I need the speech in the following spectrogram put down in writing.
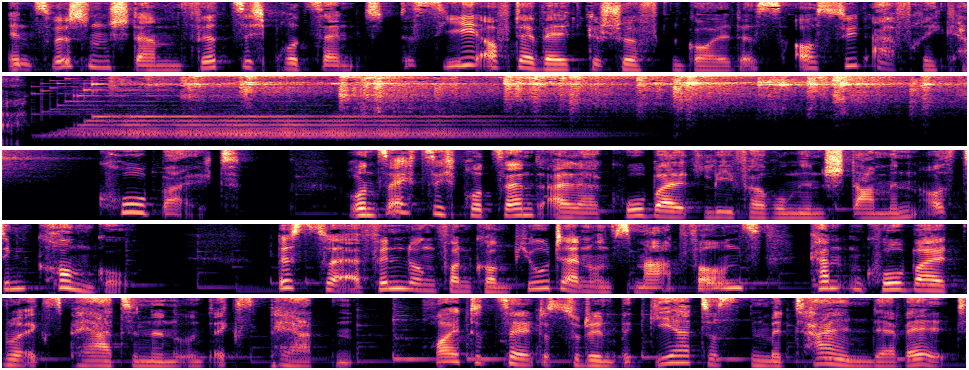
Inzwischen stammen 40 Prozent des je auf der Welt geschürften Goldes aus Südafrika. Kobalt. Rund 60 Prozent aller Kobaltlieferungen stammen aus dem Kongo. Bis zur Erfindung von Computern und Smartphones kannten Kobalt nur Expertinnen und Experten. Heute zählt es zu den begehrtesten Metallen der Welt,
